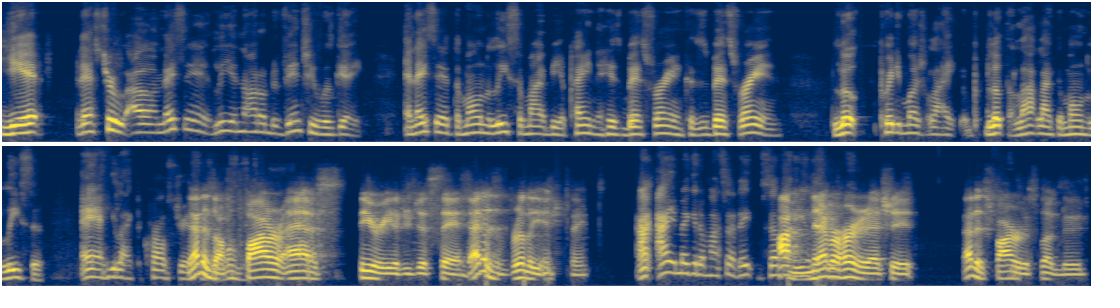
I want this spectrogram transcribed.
Yeah, that's true. Um, they said Leonardo da Vinci was gay, and they said the Mona Lisa might be a painting of his best friend because his best friend looked pretty much like looked a lot like the Mona Lisa, and he liked the cross dress. That is a fire ass theory that you just said. That is really interesting. I, I ain't making it up myself. They, I've never said- heard of that shit. That is fire as fuck, dude.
